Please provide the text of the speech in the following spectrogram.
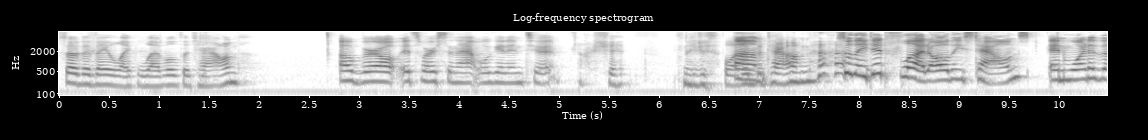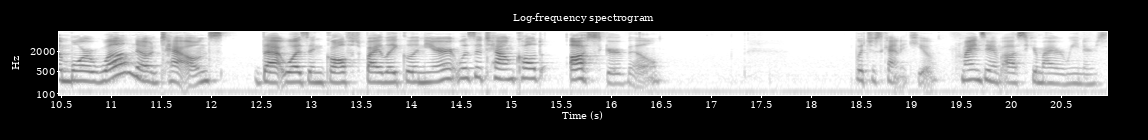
So did they like level the town? Oh, girl, it's worse than that. We'll get into it. Oh shit. They just flooded Um, the town. so they did flood all these towns, and one of the more well-known towns that was engulfed by Lake Lanier was a town called Oscarville, which is kind of cute. Reminds me of Oscar Mayer wieners.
